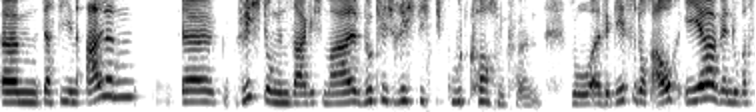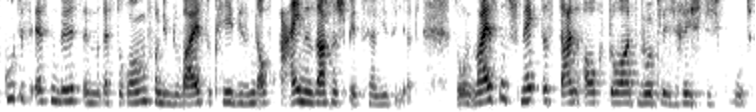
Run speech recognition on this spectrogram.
ähm, dass die in allen äh, Richtungen, sage ich mal, wirklich richtig gut kochen können. So, also gehst du doch auch eher, wenn du was Gutes essen willst, in ein Restaurant, von dem du weißt, okay, die sind auf eine Sache spezialisiert. So, und meistens schmeckt es dann auch dort wirklich richtig gut.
